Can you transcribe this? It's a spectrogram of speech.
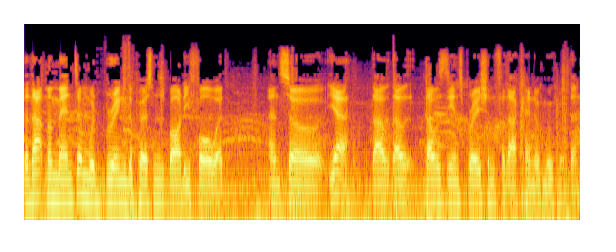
that that momentum would bring the person's body forward. And so, yeah, that, that, that was the inspiration for that kind of movement then.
